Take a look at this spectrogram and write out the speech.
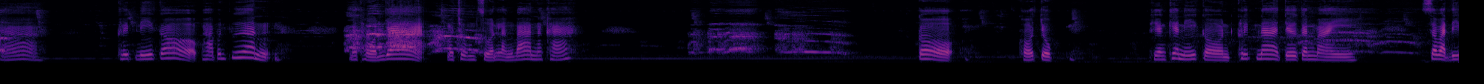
ค่ะคลิปนี้ก็พาเพื่อนๆ มาถอนหญ้ามาชมสวนหลังบ้านนะคะ ก็ ขอจบ เพียงแค่นี้ก่อนคลิปหน้าเจอกันใหม่ สวัสดี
